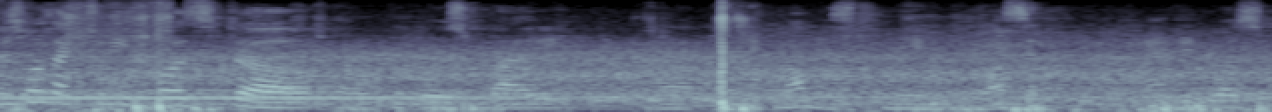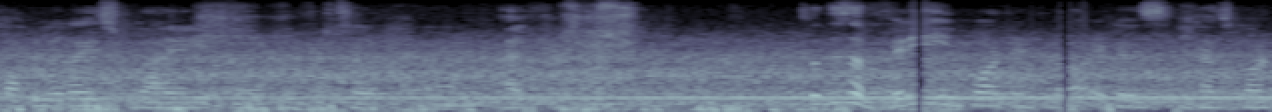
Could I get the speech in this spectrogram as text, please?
This was actually first uh, uh, proposed by uh, an economist named Russell and it was popularized by Professor Alfred Marshall. So this is a very important law. It is it has got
